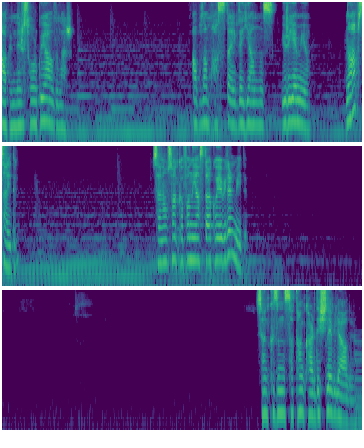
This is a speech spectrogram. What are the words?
Abimleri sorguya aldılar. Ablam hasta evde yalnız, yürüyemiyor. Ne yapsaydım? Sen olsan kafanı yastığa koyabilir miydin? Sen kızını satan kardeşine bile ağlıyorsun.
